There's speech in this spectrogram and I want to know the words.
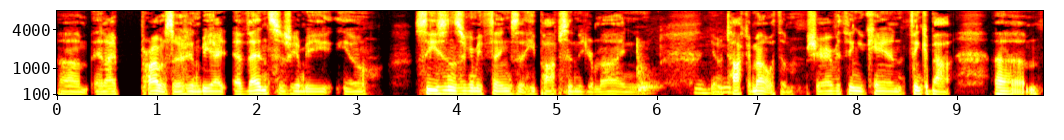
Um, and I promise there's going to be events. There's going to be you know seasons. There's going to be things that He pops into your mind. You know, Mhm. talk them out with Him. Share everything you can. Think about um,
